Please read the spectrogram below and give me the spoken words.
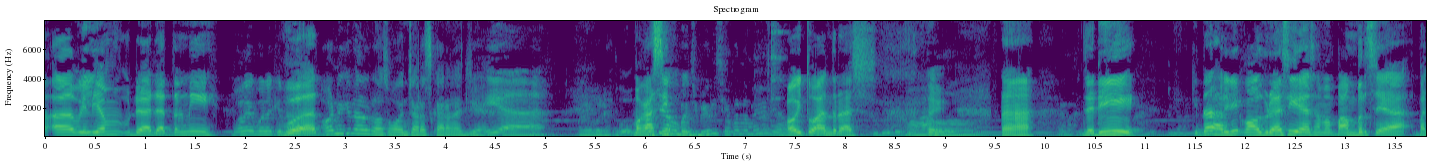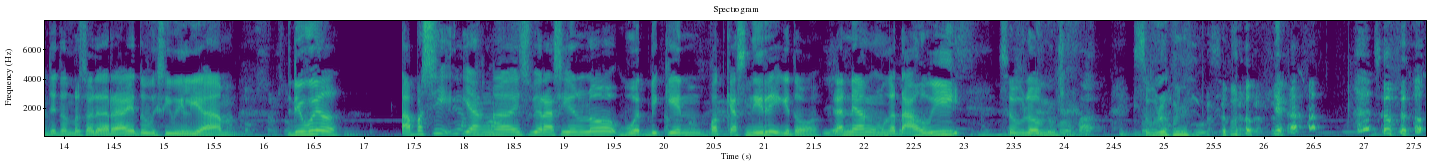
eh, William udah dateng nih. Boleh boleh kita. Buat- Oh ini kita langsung wawancara sekarang aja. Iya. Boleh boleh. Makasih. Yang baju biru siapa namanya? Yang... Oh itu Andras. Nah, jadi kita hari ini kolaborasi ya sama Pambers ya, Panjaitan Bersaudara itu si William. Jadi Will, apa sih yang eh, inspirasiin lo buat bikin podcast sendiri gitu? Kan yang mengetahui sebelum sebelum sebelumnya. Sebelum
